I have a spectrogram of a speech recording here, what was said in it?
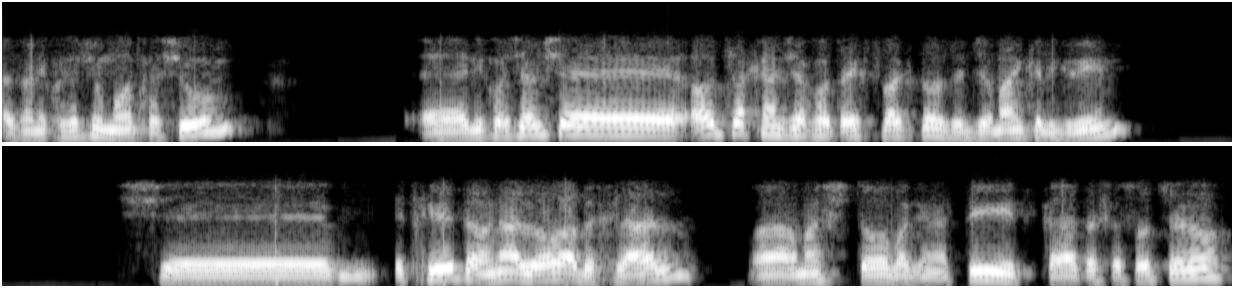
אז אני חושב שהוא מאוד חשוב. אה, אני חושב שעוד שחקן שיכול להיות X factor זה ג'מייקל גרין, שהתחיל את העונה לא רע בכלל, הוא היה ממש טוב הגנתית, קלט את השלשות שלו.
